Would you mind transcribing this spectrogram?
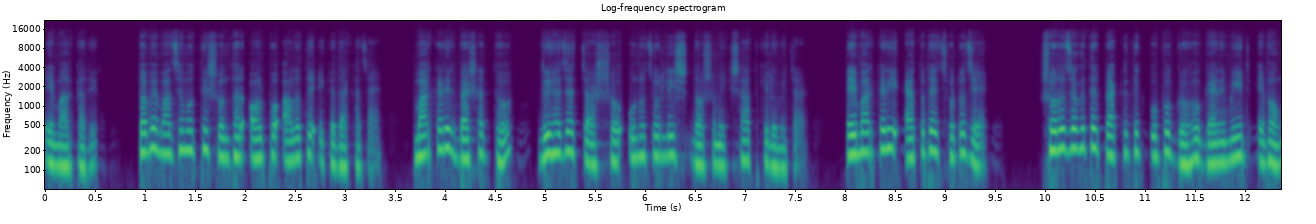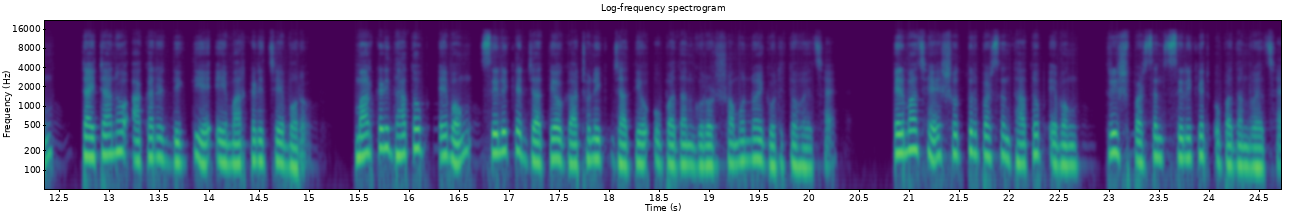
এই মার্কারির। তবে মাঝে মধ্যে সন্ধ্যার অল্প আলোতে একে দেখা যায়। মার্কারির ব্যাসার্ধ দুই দশমিক সাত কিলোমিটার। এই মার্কারি এতটাই ছোট যে, সৌরজগতের প্রাকৃতিক উপগ্রহ গ্যানিমিড এবং টাইটানো আকারের দিক দিয়ে এই মার্কারির চেয়ে বড়। মার্কারি ধাতব এবং সিলিকেট জাতীয় গাঠনিক জাতীয় উপাদানগুলোর সমন্বয়ে গঠিত হয়েছে। এর মাঝে সত্তর পার্সেন্ট ধাতব এবং ত্রিশ পার্সেন্ট সিলিকেট উপাদান রয়েছে।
